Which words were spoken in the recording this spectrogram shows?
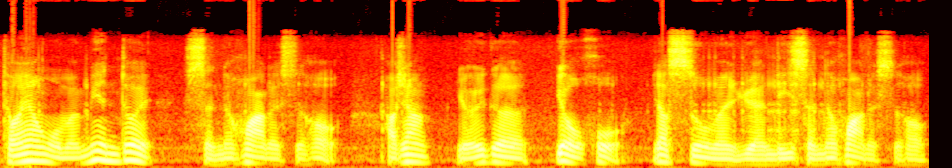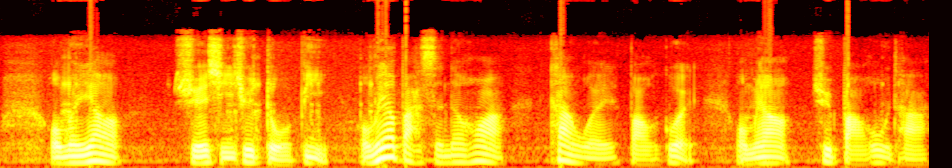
同样，我们面对神的话的时候，好像有一个诱惑要使我们远离神的话的时候，我们要学习去躲避。我们要把神的话看为宝贵，我们要去保护它。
